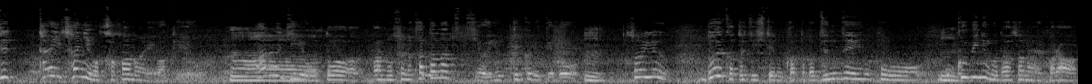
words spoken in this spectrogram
絶対サには書かないわけよ。アルディオとはあのその刀父は言ってくるけど、うん。そういうどういう形してるかとか全然こう、うん。お首にも出さないから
